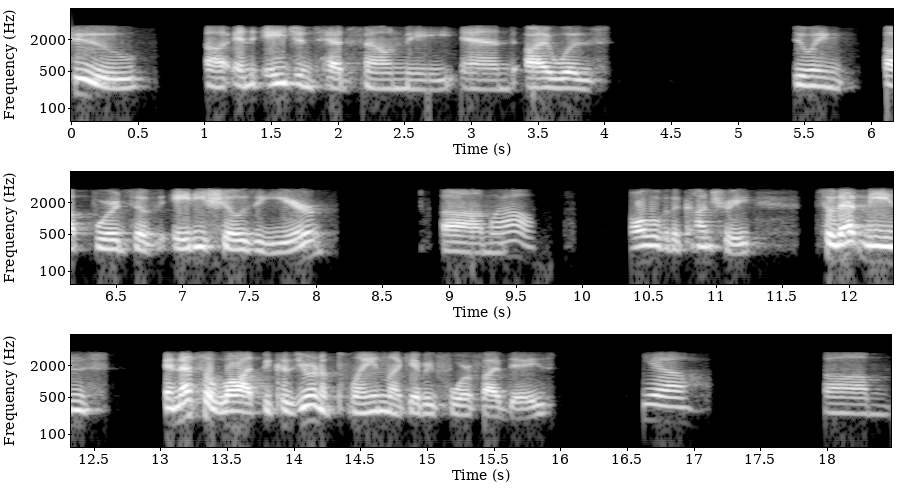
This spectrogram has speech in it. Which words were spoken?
two, uh, an agent had found me, and I was doing upwards of 80 shows a year. Um, wow. All over the country. So that means, and that's a lot because you're on a plane like every four or five days. Yeah. Um,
